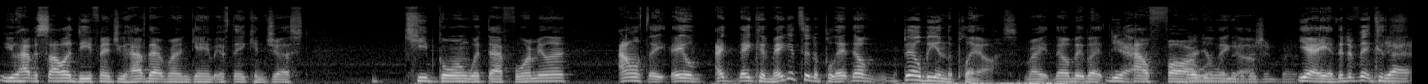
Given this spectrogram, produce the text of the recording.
you have a solid defense. You have that run game. If they can just keep going with that formula, I don't think they'll. I, they could make it to the play. They'll they'll be in the playoffs, right? They'll be, but Yeah, how far will they the go? division, Yeah, yeah, the division. Yeah,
